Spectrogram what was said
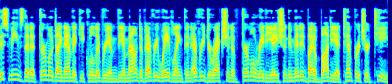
This means that at thermodynamic equilibrium the amount of every wavelength in every direction of thermal radiation emitted by a body at temperature T,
